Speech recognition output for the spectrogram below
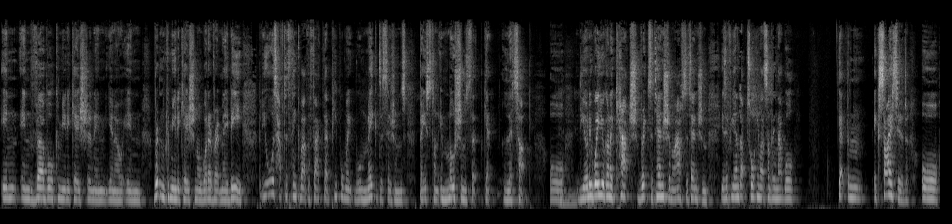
in in verbal communication, in you know in written communication or whatever it may be. But you always have to think about the fact that people make will make decisions based on emotions that get lit up or mm-hmm. the only way you're going to catch Rick's attention or Af's attention is if you end up talking about something that will get them excited or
